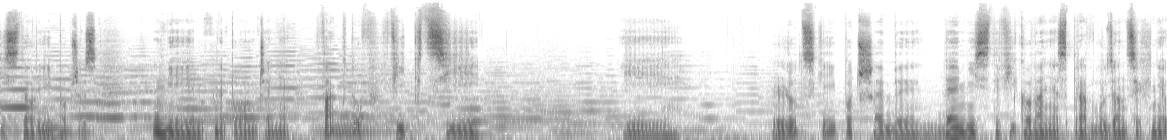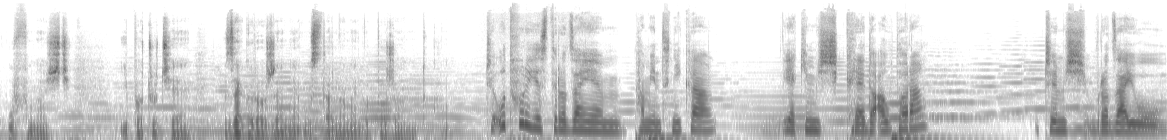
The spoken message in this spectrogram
historii poprzez umiejętne połączenie faktów, fikcji i ludzkiej potrzeby demistyfikowania spraw budzących nieufność i poczucie zagrożenia ustalonego porządku. Czy utwór jest rodzajem pamiętnika, jakimś credo autora? Czymś w rodzaju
